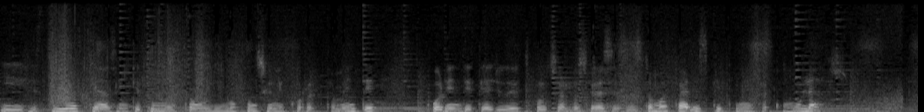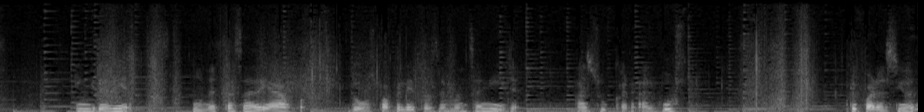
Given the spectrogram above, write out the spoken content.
y digestivas que hacen que tu metabolismo funcione correctamente, por ende te ayude a expulsar los gases estomacales que tienes acumulados. Ingredientes: una taza de agua, dos papeletas de manzanilla, azúcar al gusto. Preparación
